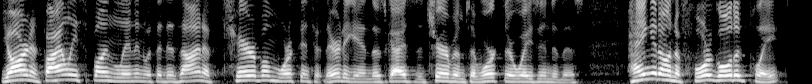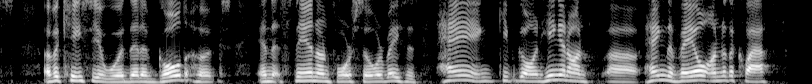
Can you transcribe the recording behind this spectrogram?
Yarn and finely spun linen with a design of cherubim worked into it. There it again. Those guys, the cherubims, have worked their ways into this. Hang it onto four golded plates of acacia wood that have gold hooks and that stand on four silver bases. Hang, keep going, hang it on, uh, hang the veil under the clasps.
